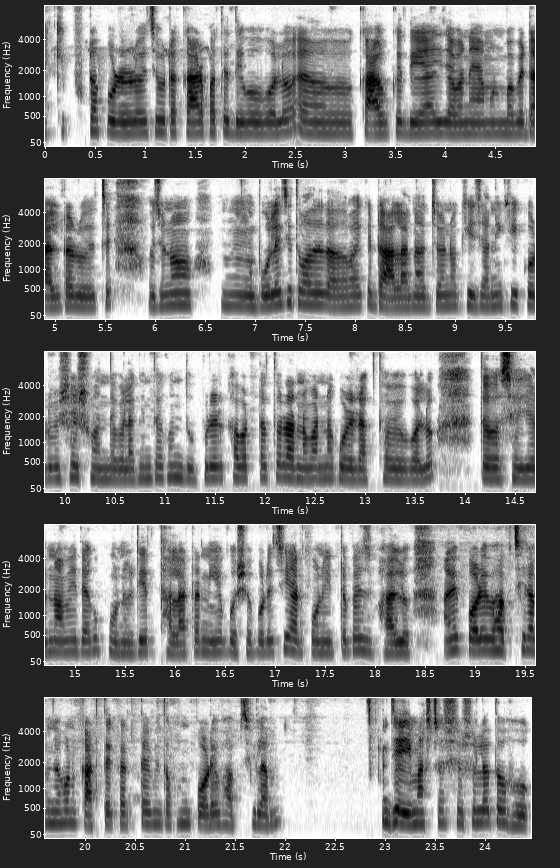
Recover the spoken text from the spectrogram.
একই ফুটা পড়ে রয়েছে, ওটা কার পাতে দেবো বলো? কাউকে দেওয়াই যাবে না, এমনভাবে ডালটা রয়েছে। ওই জন্য বলেছি তোমাদের দাদাভাইকে ডাল আনার জন্য, কি জানি কি করবে সে সন্ধ্যেবেলা কিন্তু এখন দুপুরের খাবারটা তো রান্নাবান্না করে রাখতে হবে বলো। তো সেই জন্য আমি দেখো পনিরের থালাটা নিয়ে বসে পড়েছি, আর পনিরটা বেশ ভালো। আমি পরে ভাবছিলাম, যখন কাটতে কাটতে আমি তখন পরে ভাবছিলাম যে এই মাসটা শেষ হলে তো হোক।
